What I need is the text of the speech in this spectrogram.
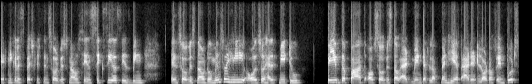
technical specialist in ServiceNow. Since six years, he's been in ServiceNow domain. So he also helped me to pave the path of ServiceNow admin development. He have added a lot of inputs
